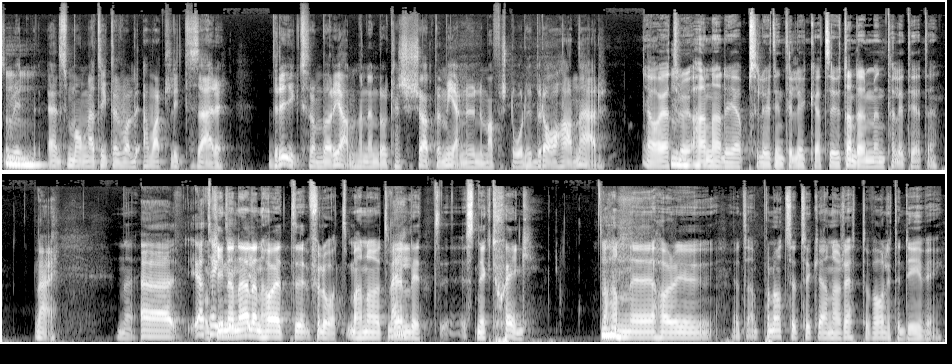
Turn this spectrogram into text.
Som, Mm. vi, som många tyckte var, har varit lite så här drygt från början, men ändå kanske köper mer nu när man förstår hur bra han är. Ja, jag tror Mm. han hade ju absolut inte lyckats utan den mentaliteten. Nej. Nej. Eh, jag och tänkte, Keenan Allen har ett, förlåt, men han har ett Nej. väldigt snyggt skägg. Så Mm. han eh, har ju, på något sätt tycker jag han har rätt att vara lite divig.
